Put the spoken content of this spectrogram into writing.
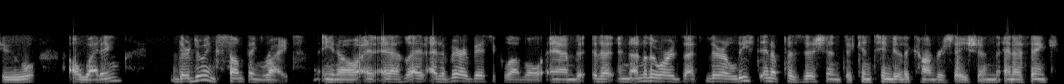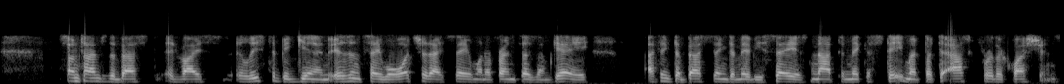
to a wedding, they're doing something right, you know, at, at a very basic level. And that, in other words, they're at least in a position to continue the conversation. And I think sometimes the best advice, at least to begin, isn't say, well, what should I say when a friend says I'm gay? I think the best thing to maybe say is not to make a statement, but to ask further questions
